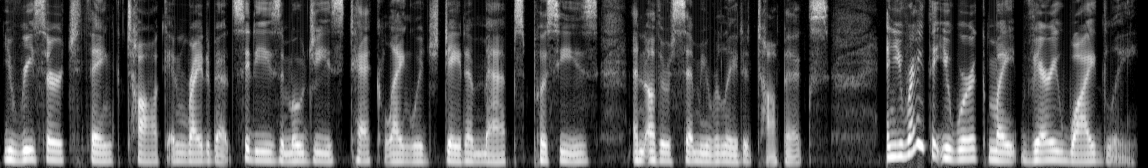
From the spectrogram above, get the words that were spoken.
you research, think, talk, and write about cities, emojis, tech, language, data, maps, pussies, and other semi related topics. And you write that your work might vary widely,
